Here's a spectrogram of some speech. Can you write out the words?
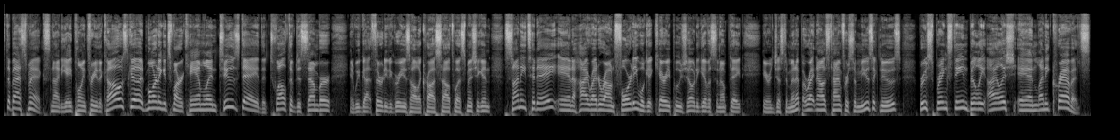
the best mix, 98.3 The Coast. Good morning. It's Mark Hamlin. Tuesday, the 12th of December, and we've got 30 degrees all across southwest Michigan. Sunny today and a high right around 40. We'll get Carrie Peugeot to give us an update here in just a minute. But right now it's time for some music news. Bruce Springsteen, Billie Eilish, and Lenny Kravitz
